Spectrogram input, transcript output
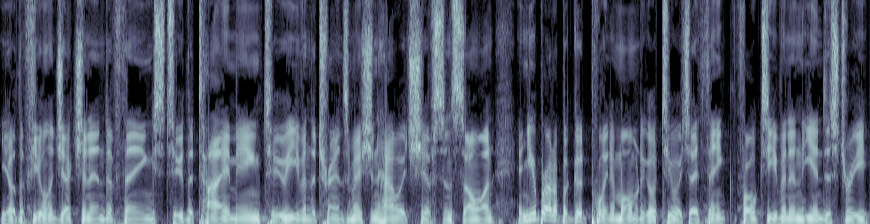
you know the fuel injection end of things to the timing to even the transmission how it shifts and so on. And you brought up a good point a moment ago too which i think folks even in the industry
